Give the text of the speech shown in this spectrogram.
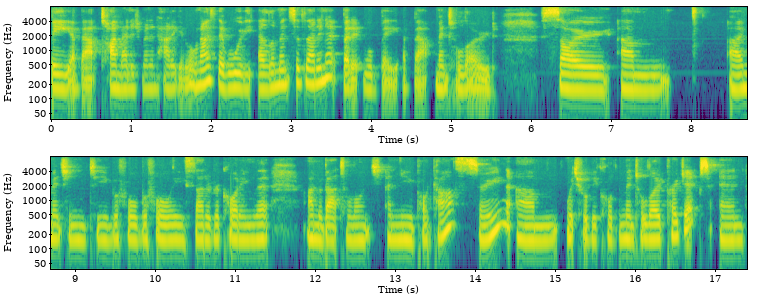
be about time management and how to get organized. There will be elements of that in it, but it will be about mental load. So, um, I mentioned to you before before we started recording that I'm about to launch a new podcast soon, um, which will be called the Mental Load Project, and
